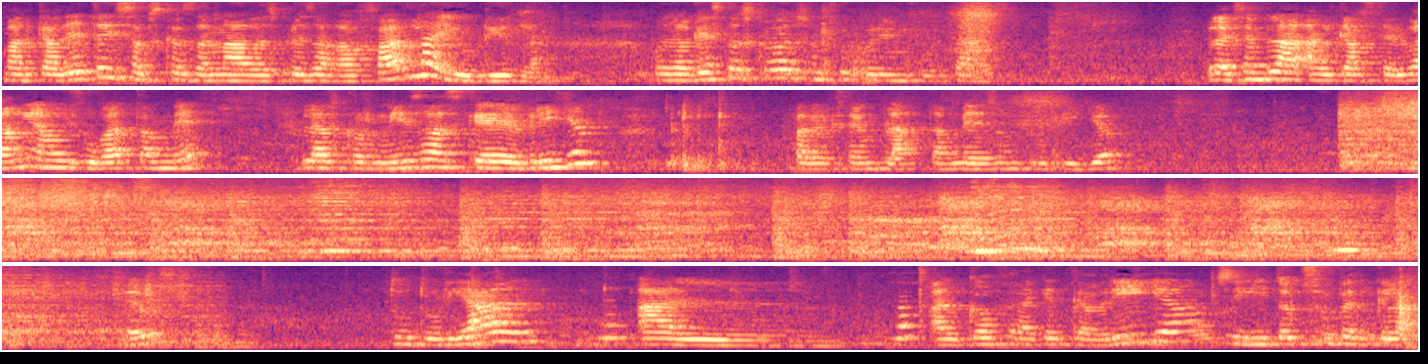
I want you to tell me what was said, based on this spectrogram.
Marcadeta i saps que has d'anar després a agafar-la i obrir-la. Doncs aquestes coses són superimportants. Per exemple, al Castlevania heu jugat també les cornises que brillen, per exemple, també és un truquillo. Veus? Tutorial, el, el cofre aquest que brilla, o sigui, tot superclar.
